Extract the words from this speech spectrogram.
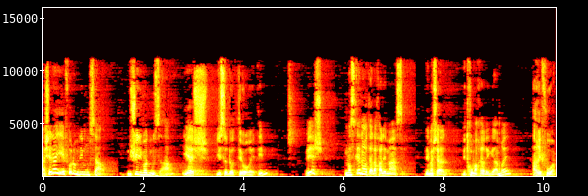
השאלה היא איפה לומדים מוסר? בשביל ללמוד מוסר יש יסודות תיאורטיים ויש מסקנות הלכה למעשה. למשל, בתחום אחר לגמרי, הרפואה.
